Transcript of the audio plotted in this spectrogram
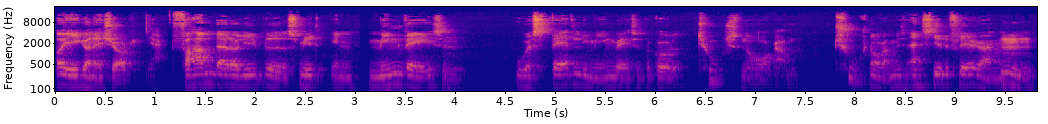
Og Egon er i chok. Ja. For ham der er der lige blevet smidt en mingvase, mm. uerstattelig mingvase på gulvet. Tusind år gammel. Tusind år gammel. Han siger det flere gange. Mm.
